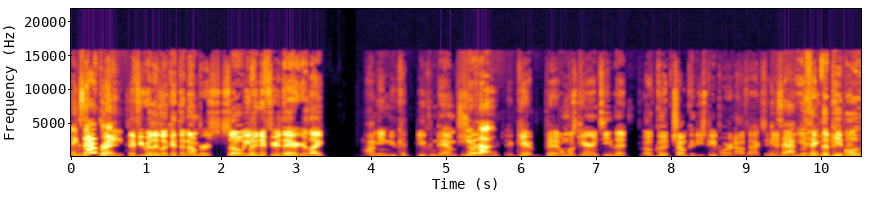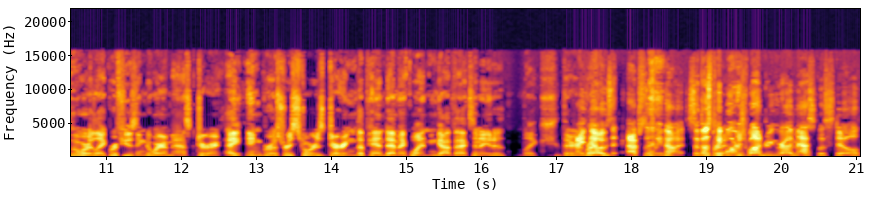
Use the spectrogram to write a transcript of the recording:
Exactly, Right. if you really look at the numbers. So even if you're there, you're like, I mean, you could you can damn sure Yeah. get, almost guarantee that a good chunk of these people are not vaccinated. Exactly. You think the people thing. who are like refusing to wear a mask during eh, in grocery stores during the pandemic went and got vaccinated? Like they're I know, it was absolutely not. So those people are just wandering around maskless still.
